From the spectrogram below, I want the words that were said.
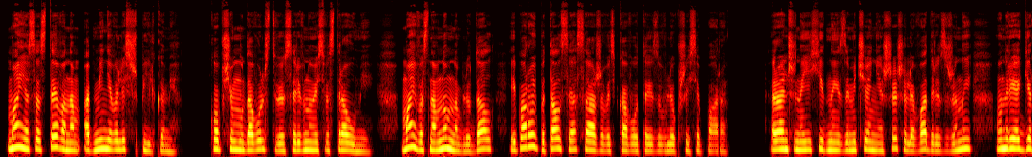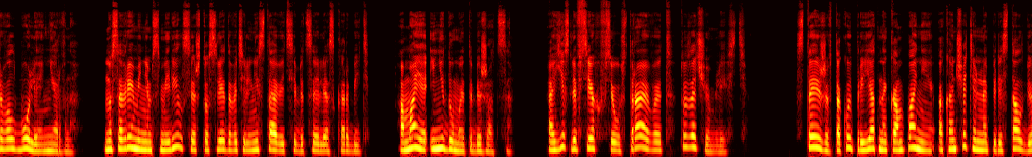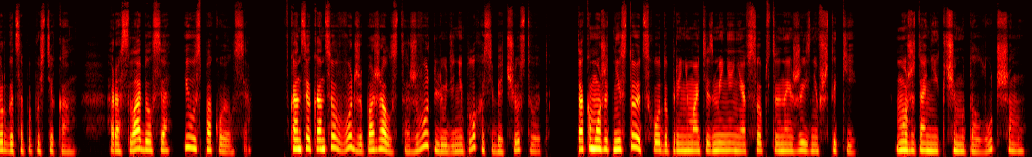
Майя со Стеваном обменивались шпильками, к общему удовольствию соревнуясь в остроумии. Май в основном наблюдал и порой пытался осаживать кого-то из увлекшейся пары. Раньше на ехидные замечания Шешеля в адрес жены он реагировал более нервно. Но со временем смирился, что следователь не ставит себе цели оскорбить, а Майя и не думает обижаться. А если всех все устраивает, то зачем лезть? Стей же в такой приятной компании окончательно перестал дергаться по пустякам расслабился и успокоился. В конце концов, вот же, пожалуйста, живут люди, неплохо себя чувствуют. Так, может, не стоит сходу принимать изменения в собственной жизни в штыки. Может, они к чему-то лучшему?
